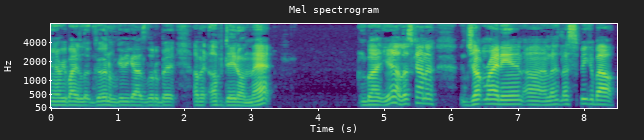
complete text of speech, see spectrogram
and everybody looked good. I'm give you guys a little bit of an update on that. But yeah, let's kind of jump right in and let, let's speak about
